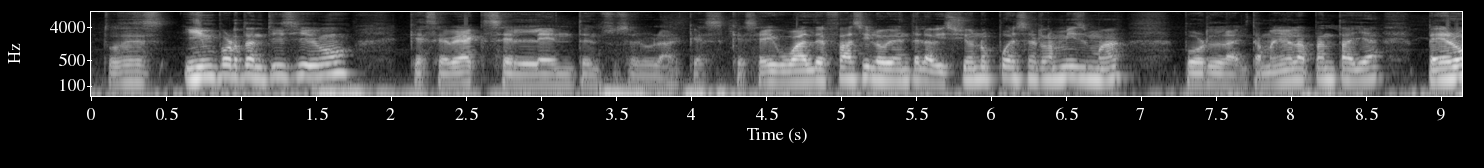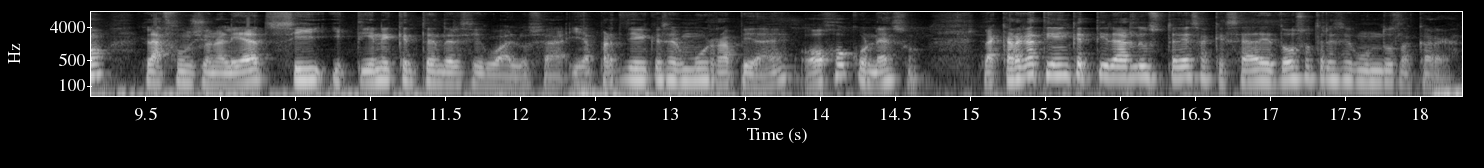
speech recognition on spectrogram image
Entonces, importantísimo que se vea excelente en su celular, que, es, que sea igual de fácil. Obviamente la visión no puede ser la misma por el tamaño de la pantalla, pero la funcionalidad sí y tiene que entenderse igual. O sea, y aparte tiene que ser muy rápida, ¿eh? Ojo con eso. La carga tienen que tirarle ustedes a que sea de 2 o 3 segundos la carga.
